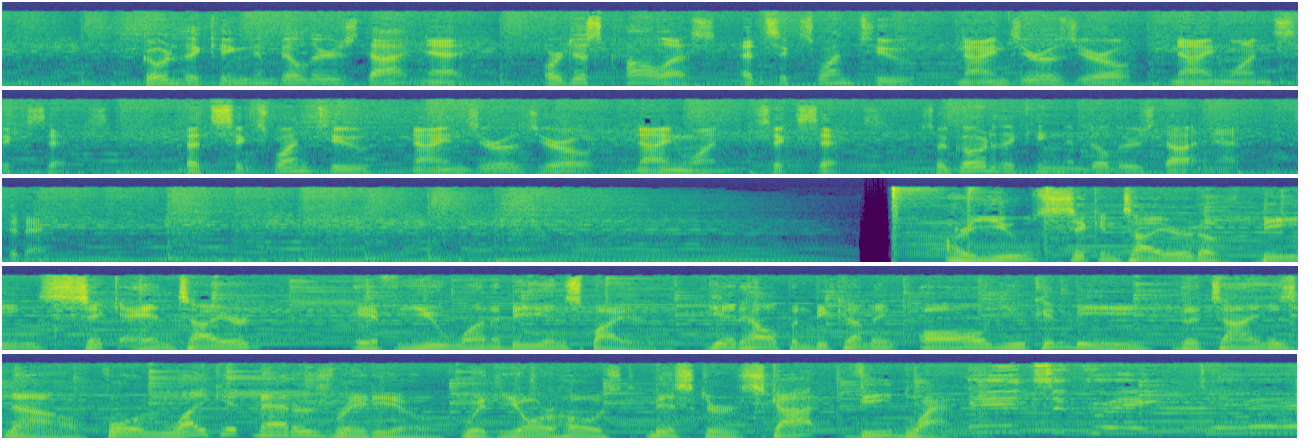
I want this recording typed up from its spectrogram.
Go to thekingdombuilders.net or just call us at 612 900 9166. That's 612 900 9166. So go to thekingdombuilders.net today. Are you sick and tired of being sick and tired? If you want to be inspired, get help in becoming all you can be, the time is now for Like It Matters Radio with your host, Mr. Scott V. Black. It's a great day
